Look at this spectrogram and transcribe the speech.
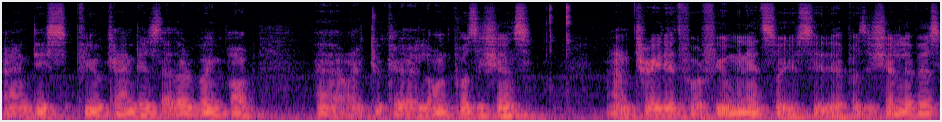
and these few candles that are going up uh, I took uh, long positions and traded for a few minutes. So you see the position levels.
